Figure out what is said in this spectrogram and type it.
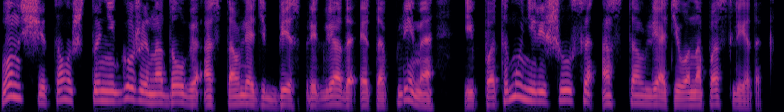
Он считал, что негоже надолго оставлять без пригляда это племя, и потому не решился оставлять его напоследок.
